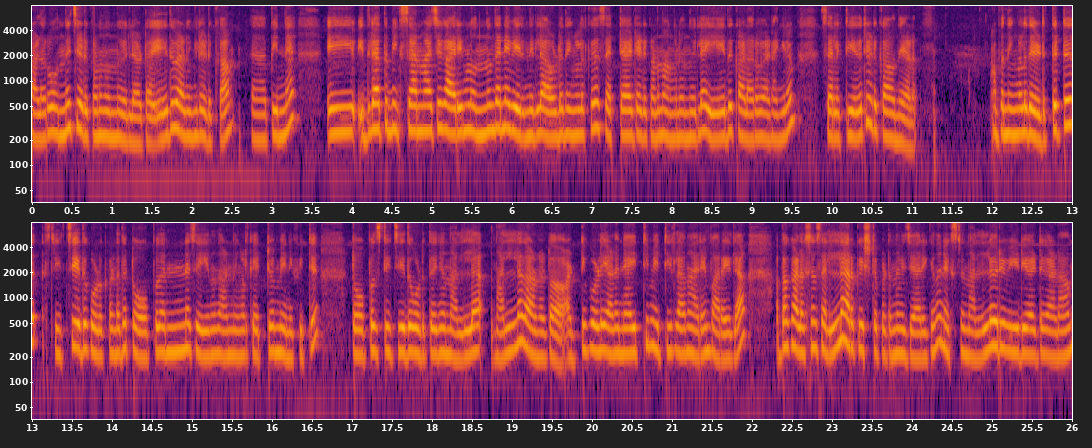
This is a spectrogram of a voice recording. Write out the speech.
കളറും ഒന്നിച്ചെടുക്കണമെന്നൊന്നുമില്ല കേട്ടോ ഏത് വേണമെങ്കിലും എടുക്കാം. പിന്നെ ഈ ഇതിനകത്ത് മിക്സ് ആൻഡ് മാച്ച് കാര്യങ്ങളൊന്നും തന്നെ വരുന്നില്ല. അതുകൊണ്ട് നിങ്ങൾക്ക് സെറ്റായിട്ട് എടുക്കണം അങ്ങനെയൊന്നുമില്ല. ഏത് കളർ വേണമെങ്കിലും സെലക്ട് ചെയ്തിട്ട് എടുക്കാവുന്നതാണ്. അപ്പോൾ നിങ്ങളിത് എടുത്തിട്ട് സ്റ്റിച്ച് ചെയ്ത് കൊടുക്കേണ്ടത് ടോപ്പ് തന്നെ ചെയ്യുന്നതാണ് നിങ്ങൾക്ക് ഏറ്റവും ബെനിഫിറ്റ്. ടോപ്പ് സ്റ്റിച്ച് ചെയ്ത് കൊടുത്തു കഴിഞ്ഞാൽ നല്ല നല്ലതാണ് കേട്ടോ അടിപൊളിയാണ്. നൈറ്റി മെറ്റീരിയൽ ആണെന്ന് ആരെയും പറയില്ല. അപ്പോൾ കളക്ഷൻസ് എല്ലാവർക്കും ഇഷ്ടപ്പെട്ടെന്ന് വിചാരിക്കുന്നു. നെക്സ്റ്റ് നല്ലൊരു വീഡിയോ ആയിട്ട് കാണാം.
